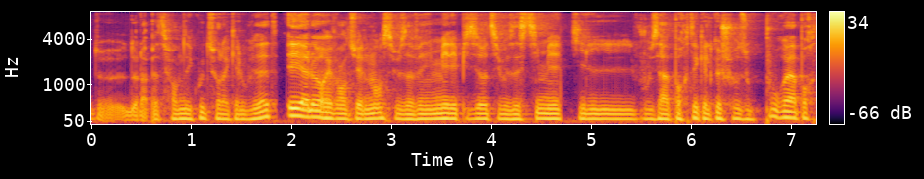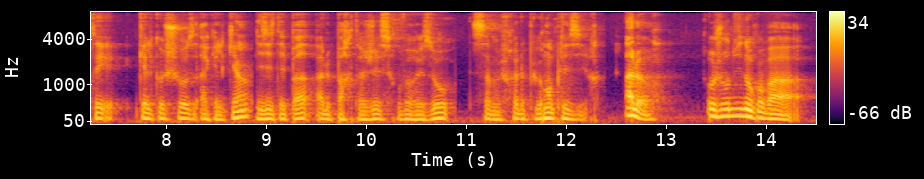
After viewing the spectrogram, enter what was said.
de, la plateforme d'écoute sur laquelle vous êtes. Et alors éventuellement, si vous avez aimé l'épisode, si vous estimez qu'il vous a apporté quelque chose ou pourrait apporter quelque chose à quelqu'un, n'hésitez pas à le partager sur vos réseaux, ça me ferait le plus grand plaisir. Alors, aujourd'hui donc on va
